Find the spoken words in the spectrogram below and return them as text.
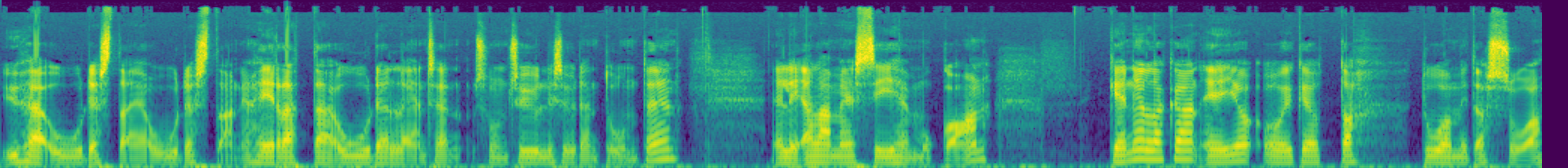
yhä uudestaan ja uudestaan ja herättää uudelleen sen sun syyllisyyden tunteen. Eli älä mene siihen mukaan. Kenelläkään ei ole oikeutta tuomita sua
